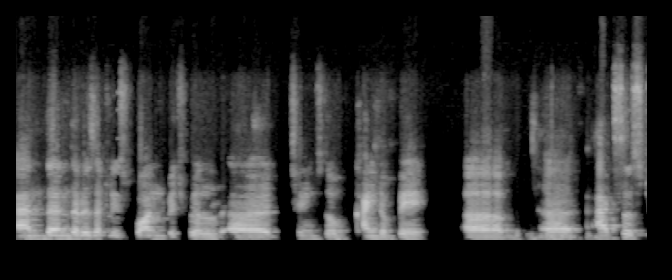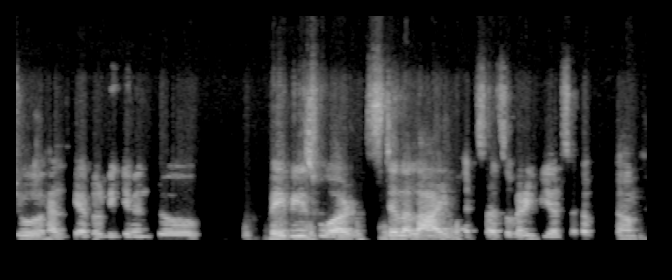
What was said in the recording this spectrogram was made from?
And then there is at least one which will change the kind of way access to healthcare will be given to babies who are still alive. It's, it's a very weird set of term,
